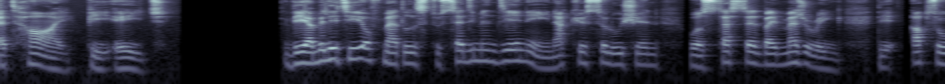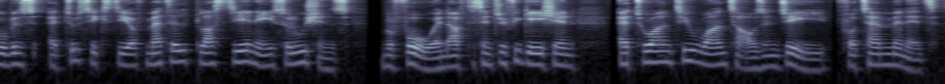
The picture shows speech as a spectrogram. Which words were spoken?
at high pH. The ability of metals to sediment DNA in aqueous solution was tested by measuring the absorbance at 260 of metal plus DNA solutions before and after centrifugation at 21,000 G for 10 minutes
